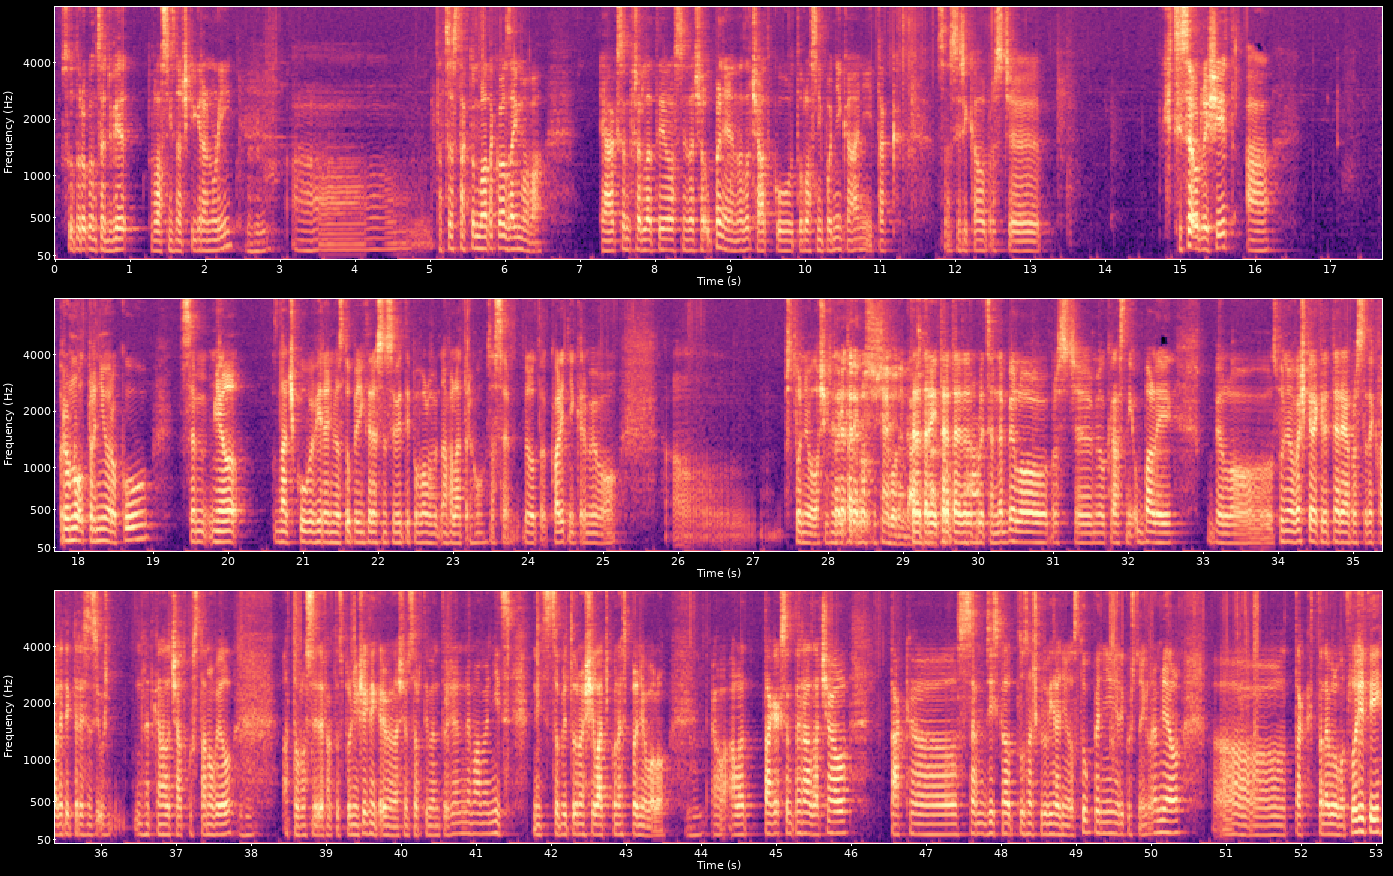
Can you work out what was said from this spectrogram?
Jsou to dokonce dvě vlastní značky granulí. Mm-hmm. A ta cesta k tomu byla taková zajímavá. Já, jak jsem před lety vlastně začal úplně na začátku to vlastní podnikání, tak jsem si říkal prostě, chci se odlišit a rovnou od prvního roku jsem měl značku ve výhradním zastoupení, které jsem si vytipoval na veletrhu. Zase bylo to kvalitní krmivo, splňovalo všechny. Které tady prostě ještě nebylo ten Které tady, které tady v republice nebylo, prostě mělo krásné obaly, bylo, splňovalo veškeré kritéria prostě té kvality, které jsem si už hnedka na začátku stanovil. Uh-huh. A to vlastně de facto splňuje všechny krmy v našem sortimentu, že nemáme nic, nic, co by tu naši laťku nesplňovalo. Uh-huh. Jo, ale tak, jak jsem tehdy začal, tak uh, jsem získal tu značku do výhradního zastoupení, jelikož to nikdo neměl, uh, tak to nebylo moc složitý. Uh,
